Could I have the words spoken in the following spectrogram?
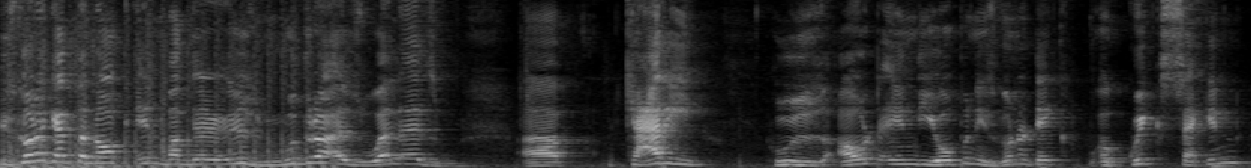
He's gonna get the knock in, but there is Mudra as well as uh, Carry, who's out in the open. He's gonna take a quick second,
